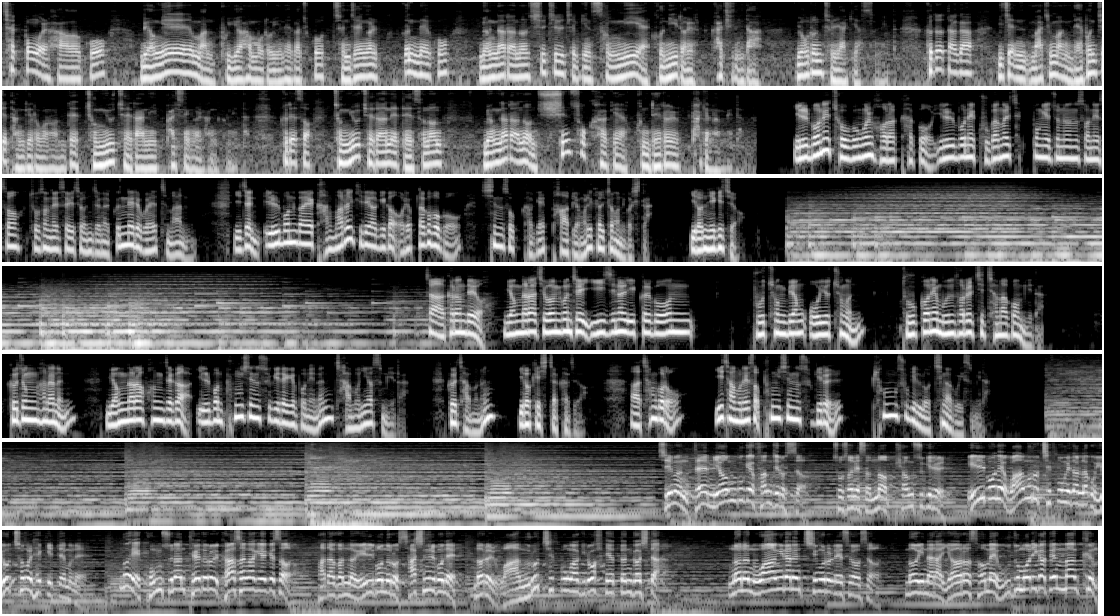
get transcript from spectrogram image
책봉을 하고 명예만 부여함으로 인해 가지고 전쟁을 끝내고 명나라는 실질적인 승리의 권위를 가진다. 이런 전략이었습니다. 그러다가 이제 마지막 네 번째 단계로 가는데 정유 재란이 발생을 한 겁니다. 그래서 정유 재란에 대해서는 명나라는 신속하게 군대를 파견합니다. 일본의 조공을 허락하고 일본의 국왕을 책봉해주는 선에서 조선에서의 전쟁을 끝내려고 했지만 이젠 일본과의 강화를 기대하기가 어렵다고 보고 신속하게 파병을 결정한 것이다. 이런 얘기죠. 자, 그런데요. 명나라 지원군 제2진을 이끌고 온 부총병 오유충은 두 건의 문서를 지참하고 옵니다. 그 중 하나는 명나라 황제가 일본 풍신수길에게 보내는 자문이었습니다. 그 자문은 이렇게 시작하죠. 아, 참고로 이 자문에서 풍신수길을 평수길로 칭하고 있습니다. 짐은 대명국의 황제로서 조선에서 너 평수기를 일본의 왕으로 책봉해달라고 요청을 했기 때문에 너의 공순한 태도를 가상하게 여겨서 바다 건너 일본으로 사신을 보내 너를 왕으로 책봉하기로 하였던 것이다. 너는 왕이라는 칭호를 내세워서 너희 나라 여러 섬의 우두머리가 된 만큼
